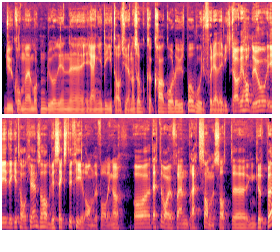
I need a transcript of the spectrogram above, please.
du kom med, Morten, du og din eh, gjeng i Digital21. Altså, hva går det ut på, hvorfor er det viktig? Ja, vi hadde jo I Digital21 så hadde vi 64 anbefalinger. og Dette var jo fra en bredt sammensatt uh, gruppe.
